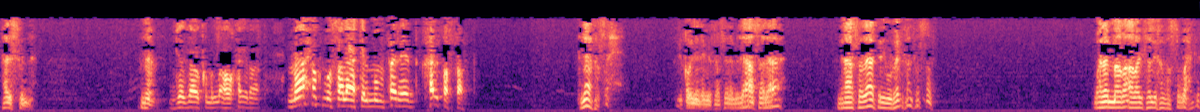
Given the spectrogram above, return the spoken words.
هذا السنة. نعم. جزاكم الله خيرا. ما حكم صلاة المنفرد خلف الصف؟ لا تصح. لقول النبي صلى الله عليه وسلم لا صلاة لا صلاة لمنفرد خلف الصف. ولما رأى رجل يصلي خلف الصف وحده.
